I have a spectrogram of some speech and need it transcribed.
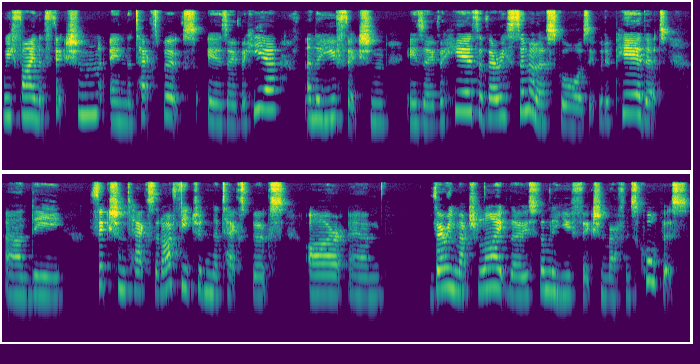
we find that fiction in the textbooks is over here and the youth fiction is over here. So very similar scores. It would appear that uh, the fiction texts that are featured in the textbooks are um, very much like those from the youth fiction reference corpus.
